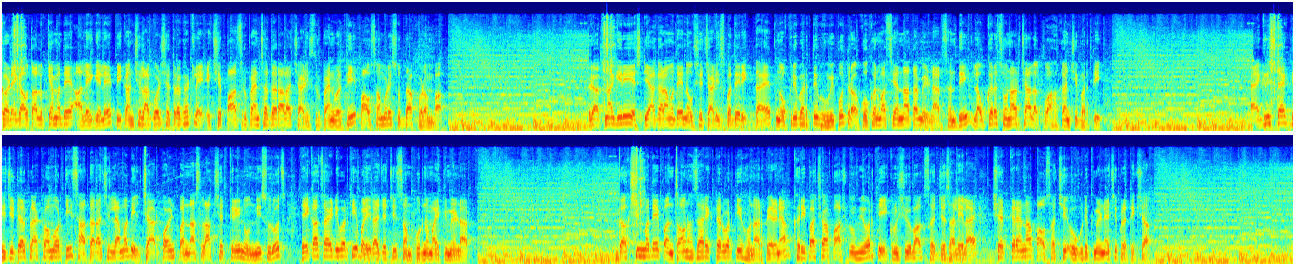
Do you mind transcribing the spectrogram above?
कडेगाव तालुक्यामध्ये आले गेले पिकांची लागवड क्षेत्र घटले. एकशे पाच रुपयांचा दर आला चाळीस रुपयांवरती. पावसामुळे सुद्धा खोडंबा. रत्नागिरी एस टी आगारामध्ये नऊशे चाळीस पदे रिक्त आहेत. नोकरी भरती भूमिपुत्र. कोकणवासियांना आता मिळणार संधी. लवकरच होणार चालक वाहकांची भरती. ॲग्रिस्टॅक डिजिटल प्लॅटफॉर्मवरती सातारा जिल्ह्यामधील चार पॉईंट पन्नास लाख शेतकरी नोंदणी सुरूच. एकाच आय डीवरती बळीराजाची संपूर्ण माहिती मिळणार. दक्षिणमध्ये पंचावन्न हजार हेक्टरवरती होणार पेरण्या. खरीपाच्या पार्श्वभूमीवरती कृषी विभाग सज्ज झालेला आहे. शेतकऱ्यांना पावसाची उघडीप मिळण्याची प्रतीक्षा.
